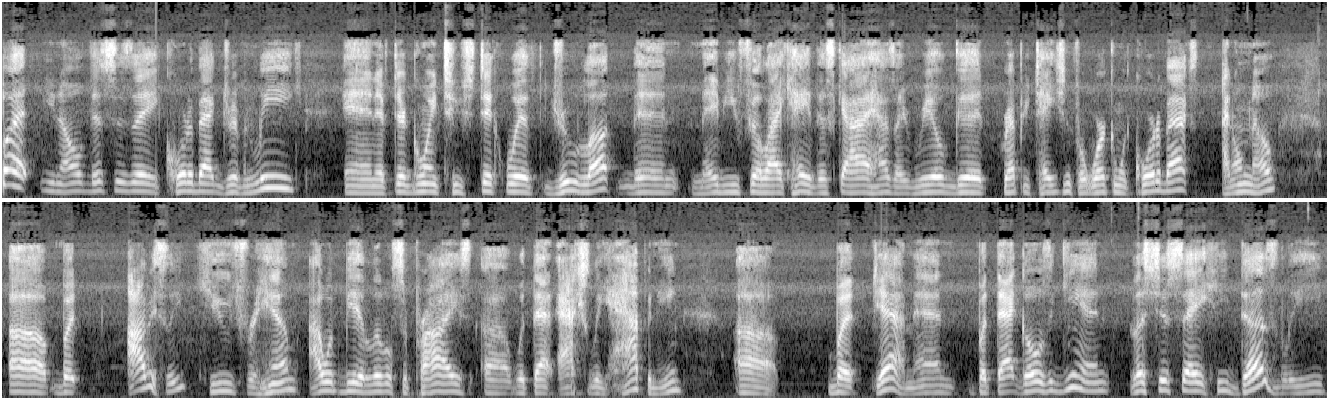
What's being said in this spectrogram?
But you know, this is a quarterback-driven league. And if they're going to stick with Drew Lock, then maybe you feel like, hey, this guy has a real good reputation for working with quarterbacks. I don't know. Uh, but obviously, huge for him. I would be a little surprised uh, with that actually happening. Uh, but yeah, man. But that goes again. Let's just say he does leave.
